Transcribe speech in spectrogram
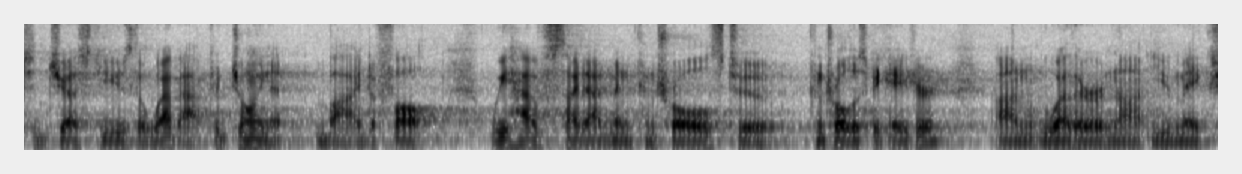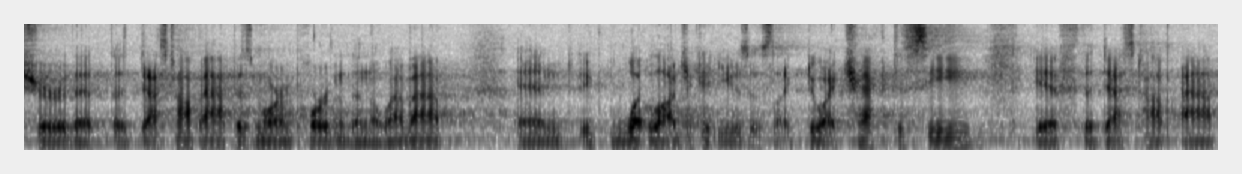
to just use the web app to join it by default. We have site admin controls to control this behavior on whether or not you make sure that the desktop app is more important than the web app and it, what logic it uses. Like, do I check to see if the desktop app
